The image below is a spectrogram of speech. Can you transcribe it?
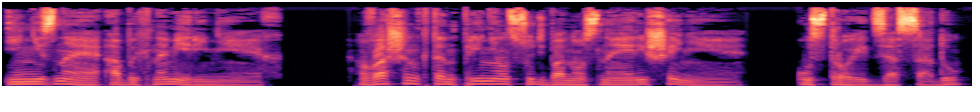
и не зная об их намерениях, Вашингтон принял судьбоносное решение устроить засаду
